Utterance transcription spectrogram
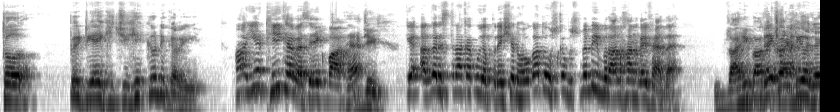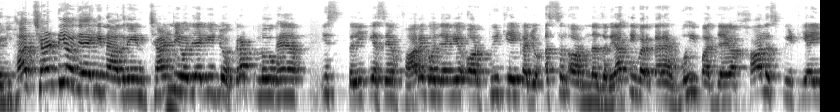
تو پی ٹی آئی کی چیخیں کیوں نہیں کر رہی ہیں؟ ہاں یہ ٹھیک ہے ویسے ایک بات ہے جی۔ کہ اگر اس طرح کا کوئی آپریشن ہوگا تو اس کے اس میں بھی عمران خان کا ہی فائدہ ہے۔ ظاہری بات ہے چھانٹی ہو جائے گی۔ ہاں چھانٹی ہو جائے گی ناظرین چھانٹی ہو جائے گی جو کرپٹ لوگ ہیں۔ اس طریقے سے فارغ ہو جائیں گے اور پی ٹی آئی کا جو اصل اور نظریاتی ورکر ہے وہی بچ جائے گا خالص پی ٹی آئی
